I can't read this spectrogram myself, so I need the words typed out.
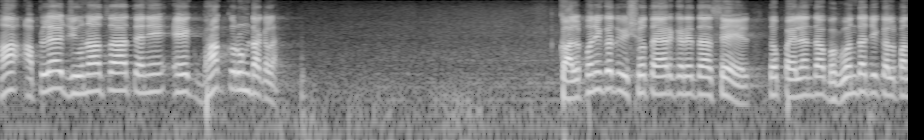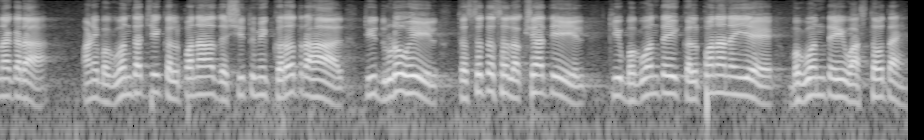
हा आपल्या जीवनाचा त्याने एक भाग करून टाकला. काल्पनिकच विश्व तयार करायचं असेल तर पहिल्यांदा भगवंताची कल्पना करा. आणि भगवंताची कल्पना जशी तुम्ही करत राहाल ती दृढ होईल तसं तसं लक्षात येईल की भगवंत ही कल्पना नाही आहे भगवंत ही वास्तवता आहे.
